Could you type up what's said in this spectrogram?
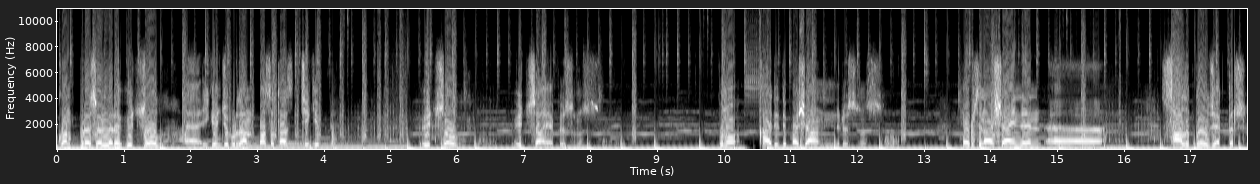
Kompresörlere 3 sol. Ee, ilk önce buradan bas hatası çekip 3 sol 3 sağ yapıyorsunuz. Bunu kaydedip aşağı indiriyorsunuz. Hepsini aşağı indirin. Ee, sağlıklı olacaktır.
